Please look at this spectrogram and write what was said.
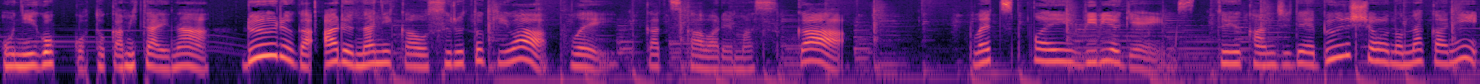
鬼ごっことかみたいなルールがある何かをするときは play が使われますが Let's play video games という感じで文章の中に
